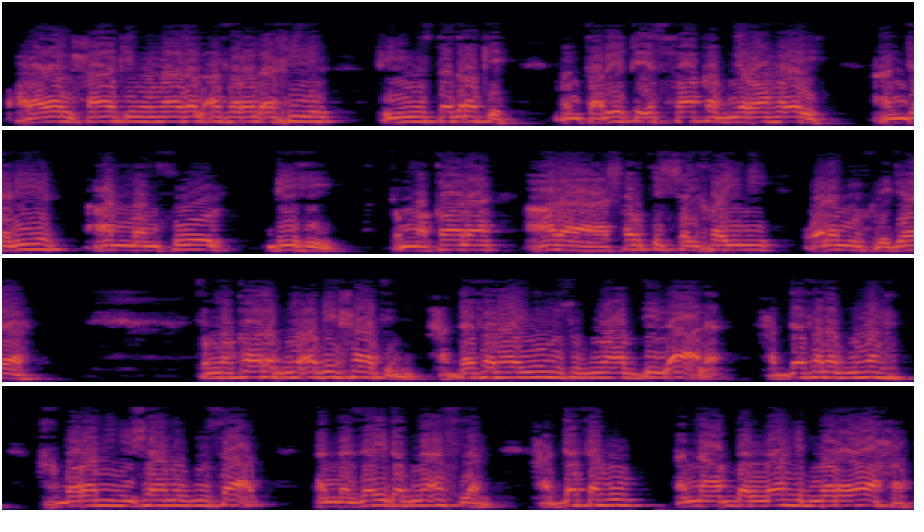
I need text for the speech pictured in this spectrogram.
وروى الحاكم هذا الأثر الأخير في مستدركه من طريق إسحاق بن راهويه عن جرير عن منصور به ثم قال على شرط الشيخين ولم يخرجاه. ثم قال ابن أبي حاتم حدثنا يونس بن عبد الأعلى حدثنا ابن وهب أخبرني هشام بن سعد أن زيد بن أسلم حدثه أن عبد الله بن رواحة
